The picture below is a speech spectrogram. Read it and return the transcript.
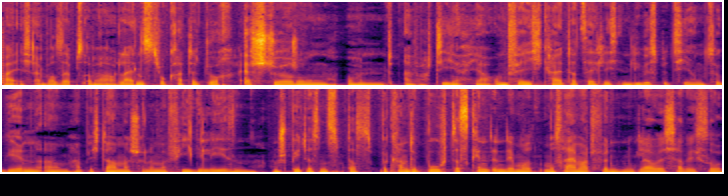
weil ich einfach selbst aber Leidensdruck hatte durch Essstörung und einfach die ja, Unfähigkeit tatsächlich in Liebesbeziehungen zu gehen, ähm, habe ich damals schon immer viel gelesen. Und spätestens das bekannte Buch Das Kind in dem muss Heimat finden, glaube ich, habe ich so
